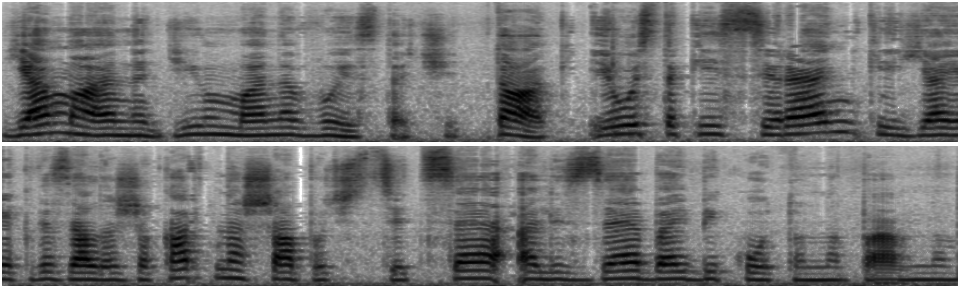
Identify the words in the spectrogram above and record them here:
Я маю надію, в мене вистачить. Так, і ось такий сіренький, я як в'язала жакард на шапочці, це Alize Baby Cotton, напевно.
